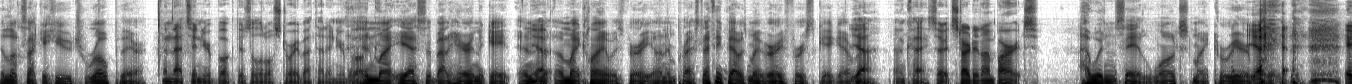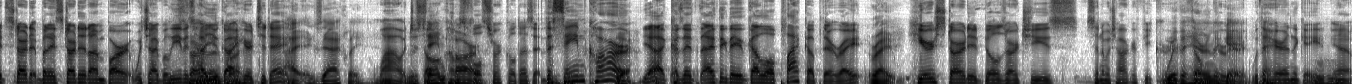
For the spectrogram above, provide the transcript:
it looks like a huge rope there. and that's in your book. There's a little story about that in your book. And my yes, about a hair in the gate, and Yep. uh, my client was very unimpressed. I think that was my very first gig ever. yeah. Okay. So it started on BART. I wouldn't say it launched my career. Yeah. but it, It started, but it started on BART, which I believe is how you got BART. here today. I, exactly. wow, it The just all comes car. full circle, does it? The same car. Yeah, because I think they got a little plaque up there, right? Right. Here started Bill Zarchy's cinematography career. With a hair in the career, gate. With Yeah. hair in the gate, yeah.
